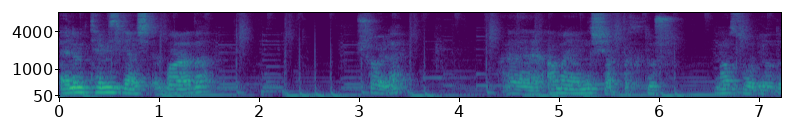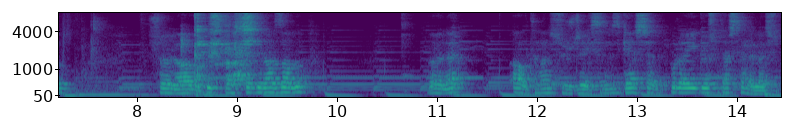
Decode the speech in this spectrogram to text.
elim temiz gençler bu arada. Şöyle. Ee, ama yanlış yaptık. Dur. Nasıl oluyordu? Şöyle abi üst başta biraz alıp böyle altına süreceksiniz. Gençler burayı göstersene Mesut.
